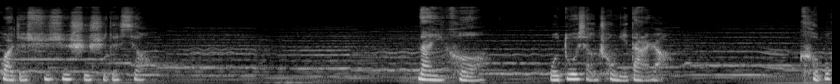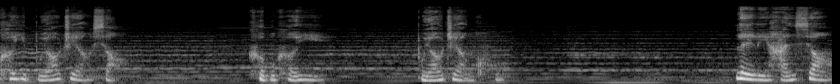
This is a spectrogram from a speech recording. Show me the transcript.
挂着虚虚实实的笑。那一刻，我多想冲你大嚷：“可不可以不要这样笑？可不可以不要这样哭？”泪里含笑，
